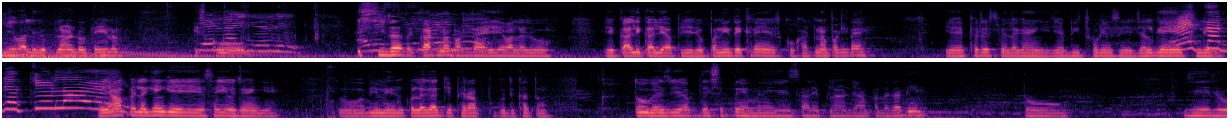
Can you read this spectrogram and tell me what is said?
ये वाले जो प्लांट होते हैं ना इसको इस सीजर से काटना पड़ता है। ये वाला जो ये काली काली आप ये जो पनी देख रहे हैं इसको काटना पड़ता है। ये फिर इसमें लगाएँगे। ये अभी थोड़े से जल गए हैं इसलिए। तो यहाँ पे लगेंगे ये सही हो जाएँगे। तो अभी मैं इनको लगा के फिर आपको दिखाता हूँ। तो गैस ये आप देख सकते हैं मैंने ये सारे प्लांट यहाँ पर लगा दिए। तो ये जो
